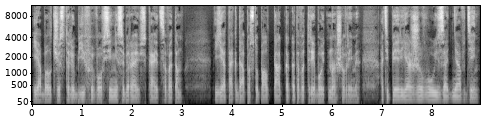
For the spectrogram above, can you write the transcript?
Я был честолюбив и вовсе не собираюсь каяться в этом. Я тогда поступал так, как этого требует наше время. А теперь я живу изо дня в день.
